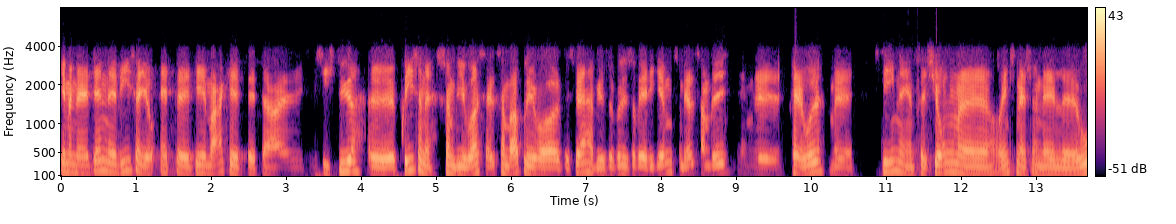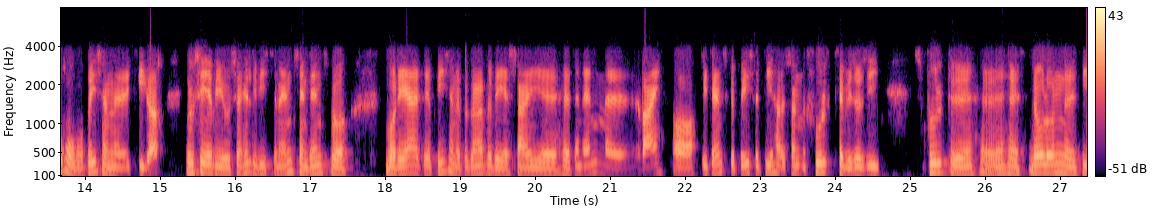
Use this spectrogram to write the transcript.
Jamen, øh, den øh, viser jo, at øh, det er markedet, øh, der øh, kan vi sige, styrer øh, priserne, som vi jo også alle sammen oplever. Og desværre har vi jo selvfølgelig så været igennem, som vi alle sammen ved, en øh, periode med stigende inflation øh, og international øh, uro, hvor priserne øh, kigger op. Nu ser vi jo så heldigvis den anden tendens, hvor, hvor det er, at priserne begynder at bevæge sig den anden vej, og de danske priser, de har jo sådan fuldt, kan vi så sige, fuldt øh, øh, nogenlunde de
